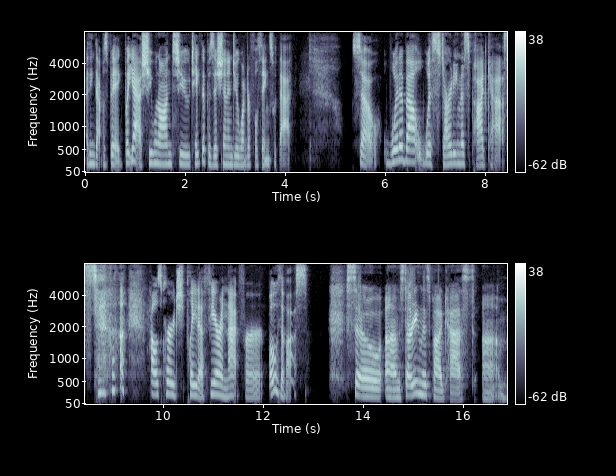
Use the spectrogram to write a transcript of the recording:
I think that was big. But yeah, she went on to take the position and do wonderful things with that. So, what about with starting this podcast? How's courage played a fear in that for both of us? So, um, starting this podcast, um,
